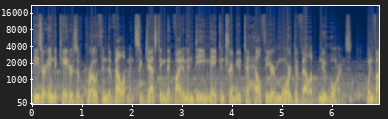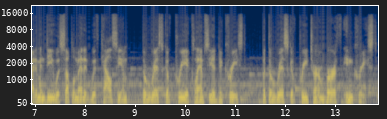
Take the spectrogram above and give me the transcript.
These are indicators of growth and development suggesting that vitamin D may contribute to healthier, more developed newborns. When vitamin D was supplemented with calcium, the risk of preeclampsia decreased, but the risk of preterm birth increased.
